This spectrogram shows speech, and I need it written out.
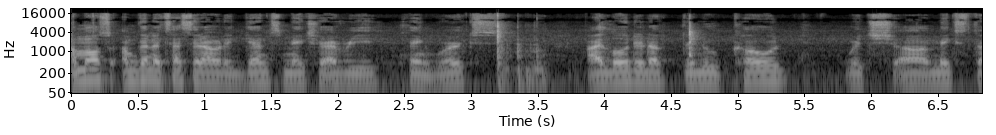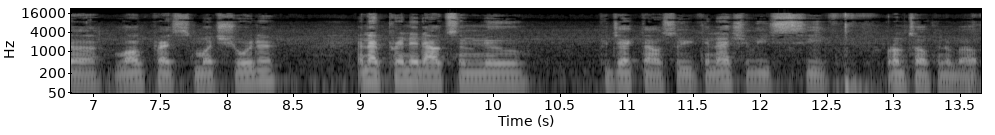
I'm also I'm gonna test it out again to make sure everything works. I loaded up the new code, which uh, makes the long press much shorter, and I printed out some new projectiles so you can actually see what I'm talking about.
